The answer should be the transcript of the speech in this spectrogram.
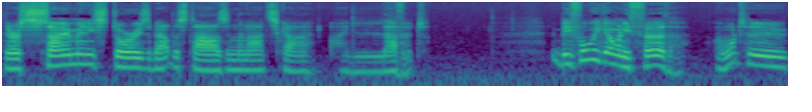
There are so many stories about the stars in the night sky. I love it. Before we go any further, I want to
